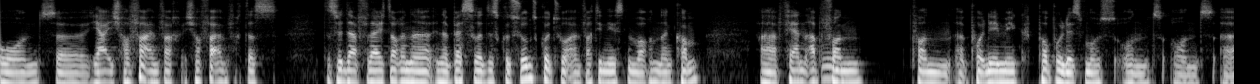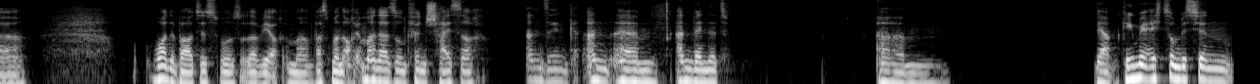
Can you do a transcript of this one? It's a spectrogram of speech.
und äh, ja, ich hoffe einfach, ich hoffe einfach, dass, dass wir da vielleicht auch in eine, in eine bessere Diskussionskultur einfach die nächsten Wochen dann kommen. Äh, fernab von, von äh, Polemik, Populismus und, und äh, Whataboutismus oder wie auch immer, was man auch immer da so für einen Scheiß auch ansehen an, ähm, anwendet. Ähm, ja, ging mir echt so ein bisschen,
